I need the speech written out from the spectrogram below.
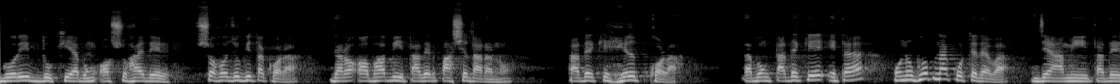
গরিব, দুঃখী এবং অসহায়দের সহযোগিতা করা, যারা অভাবী তাদের পাশে দাঁড়ানো, তাদেরকে হেল্প করা এবং তাদেরকে এটা অনুভব না করতে দেওয়া যে আমি তাদের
